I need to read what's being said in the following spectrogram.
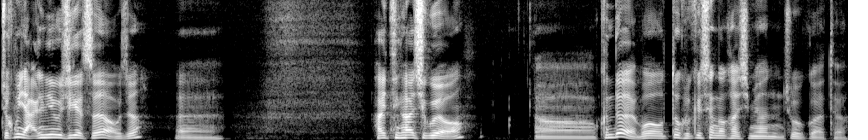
조금 얄미우시겠어요, 그죠? 에, 화이팅 하시고요. 어, 근데 뭐 또 그렇게 생각하시면 좋을 것 같아요.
